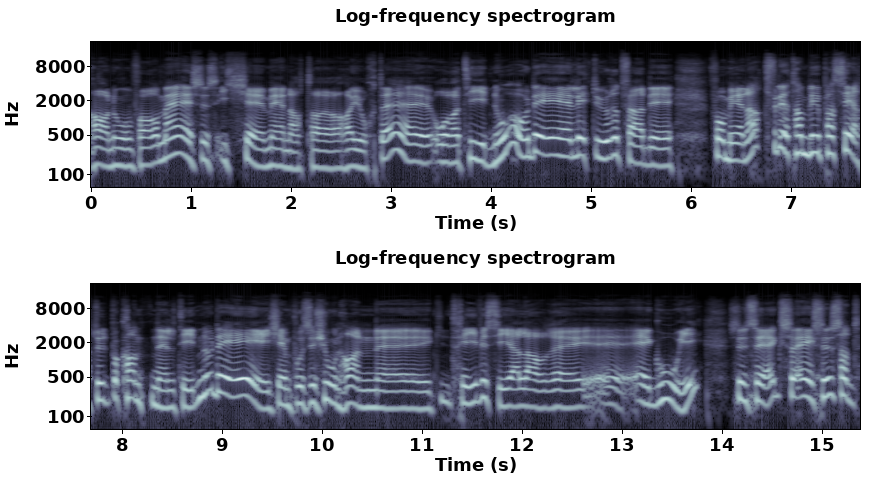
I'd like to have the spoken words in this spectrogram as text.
har noe å fare med. Jeg syns ikke Menart har, gjort det eh, over tid nå, og det er litt urettferdig for Menart, fordi han blir plassert ute på kanten hele tiden, og det er ikke en posisjon han eh, trives i eller eh, er god i, syns jeg. Så jeg syns at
